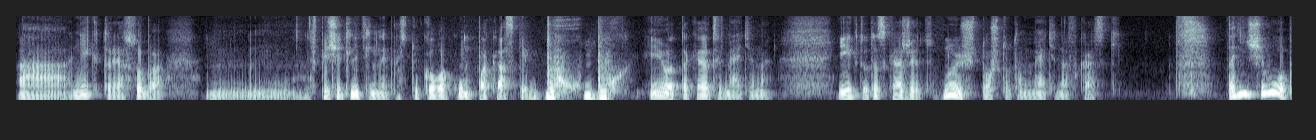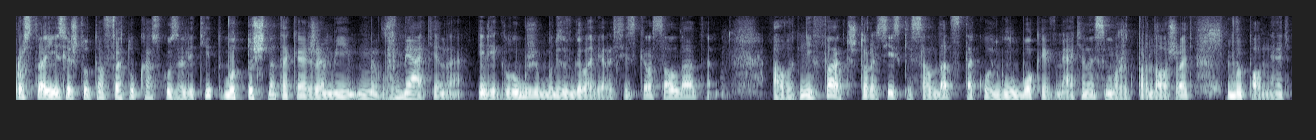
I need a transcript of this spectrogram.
а некоторые особо впечатлительные просто кулаком по каске бух-бух. И вот такая вот вмятина. И кто-то скажет, ну и что, что там вмятина в каске. Да ничего, просто если что-то в эту каску залетит, вот точно такая же вмятина или глубже будет в голове российского солдата. А вот не факт, что российский солдат с такой глубокой вмятиной сможет продолжать выполнять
